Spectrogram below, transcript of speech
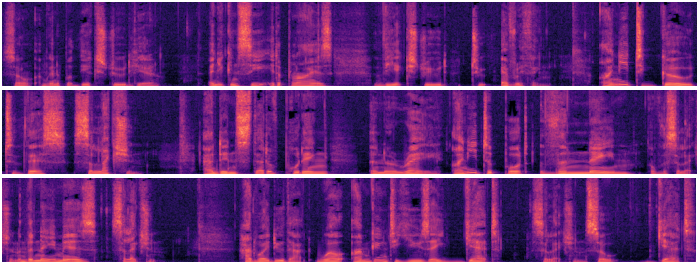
So I'm going to put the extrude here, and you can see it applies the extrude to everything. I need to go to this selection, and instead of putting an array, I need to put the name of the selection, and the name is selection. How do I do that? Well, I'm going to use a get selection. So get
